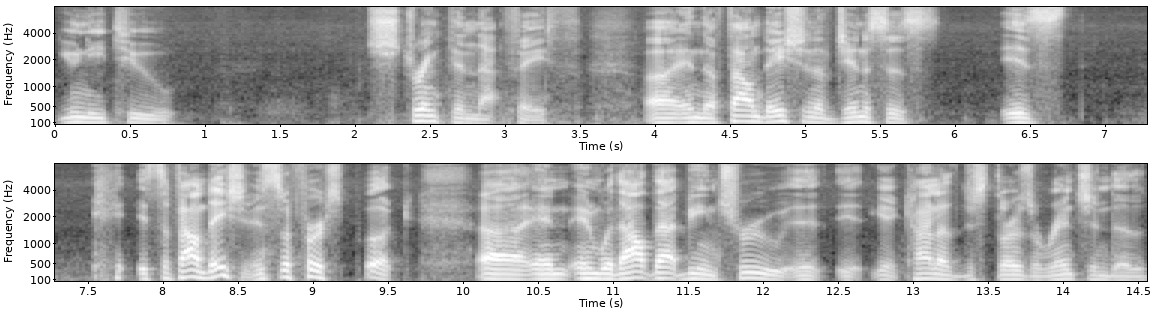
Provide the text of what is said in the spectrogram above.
you need to strengthen that faith. Uh, and the foundation of Genesis is it's the foundation. It's the first book, uh, and and without that being true, it it, it kind of just throws a wrench into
